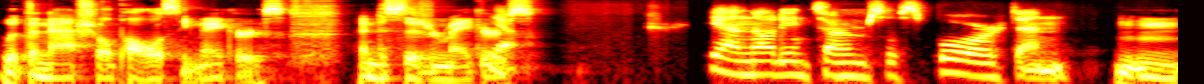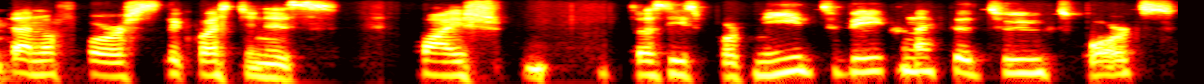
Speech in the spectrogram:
with the national policymakers and decision makers. Yeah. yeah, not in terms of sport, and mm-hmm. then of course the question is why sh- does esport need to be connected to sports?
